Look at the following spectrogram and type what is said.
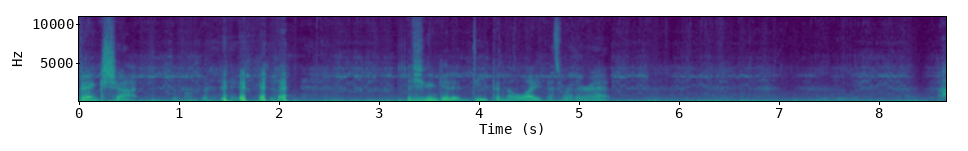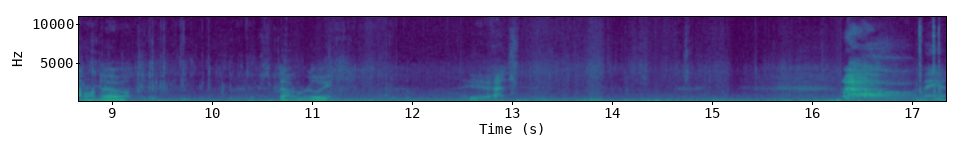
bank shot. if you can get it deep in the light, that's where they're at. I don't know. Not really. Yeah. Oh, man.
